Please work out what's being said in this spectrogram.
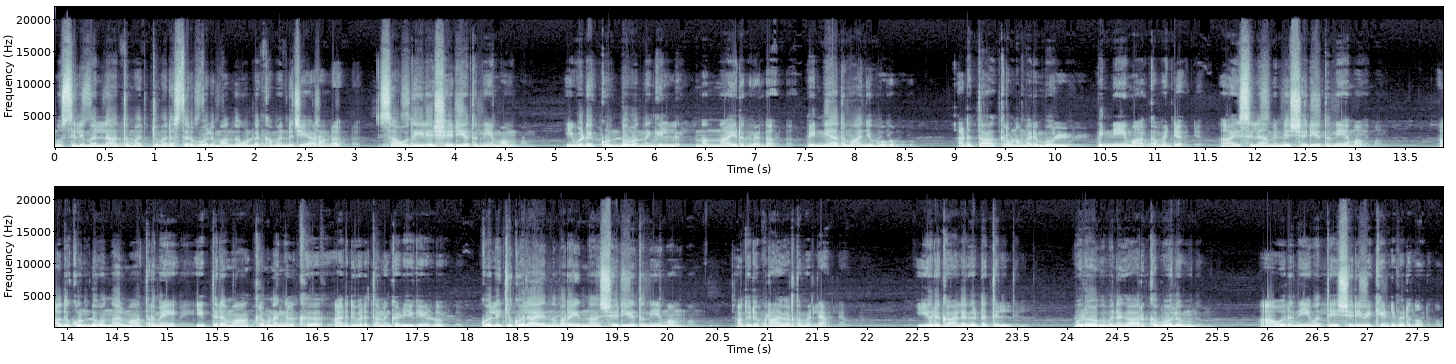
മുസ്ലിം അല്ലാത്ത മറ്റു മരസ്ഥർ പോലും വന്നുകൊണ്ട് കമന്റ് ചെയ്യാറുണ്ട്. സൗദിയിലെ ശരീരത്ത് നിയമം ഇവിടെ കൊണ്ടുവന്നെങ്കിൽ നന്നായിരുന്നുവെന്ന്. പിന്നെ അത് മാഞ്ഞു പോകും. അടുത്ത ആക്രമണം വരുമ്പോൾ പിന്നെയും ആ കമന്റ്. ആ ഇസ്ലാമിന്റെ ശരീരത്ത് നിയമം. അത് കൊണ്ടുവന്നാൽ മാത്രമേ ഇത്തരം ആക്രമണങ്ങൾക്ക് അരുതി വരുത്താൻ കഴിയുകയുള്ളൂ. കൊലയ്ക്ക് കൊല എന്ന് പറയുന്ന ശരീരത്ത് നിയമം അതൊരു പ്രാകൃതമല്ല. ഈ ഒരു കാലഘട്ടത്തിൽ പുരോഗമനകാർക്ക് പോലും ആ ഒരു നിയമത്തെ ശരിവെക്കേണ്ടി വരുന്നു.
